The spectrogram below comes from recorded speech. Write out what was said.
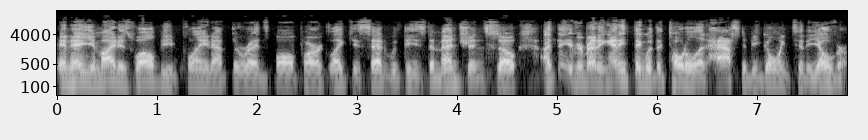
And hey, you might as well be playing at the Reds ballpark, like you said, with these dimensions. So I think if you're betting anything with the total, it has to be going to the over.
